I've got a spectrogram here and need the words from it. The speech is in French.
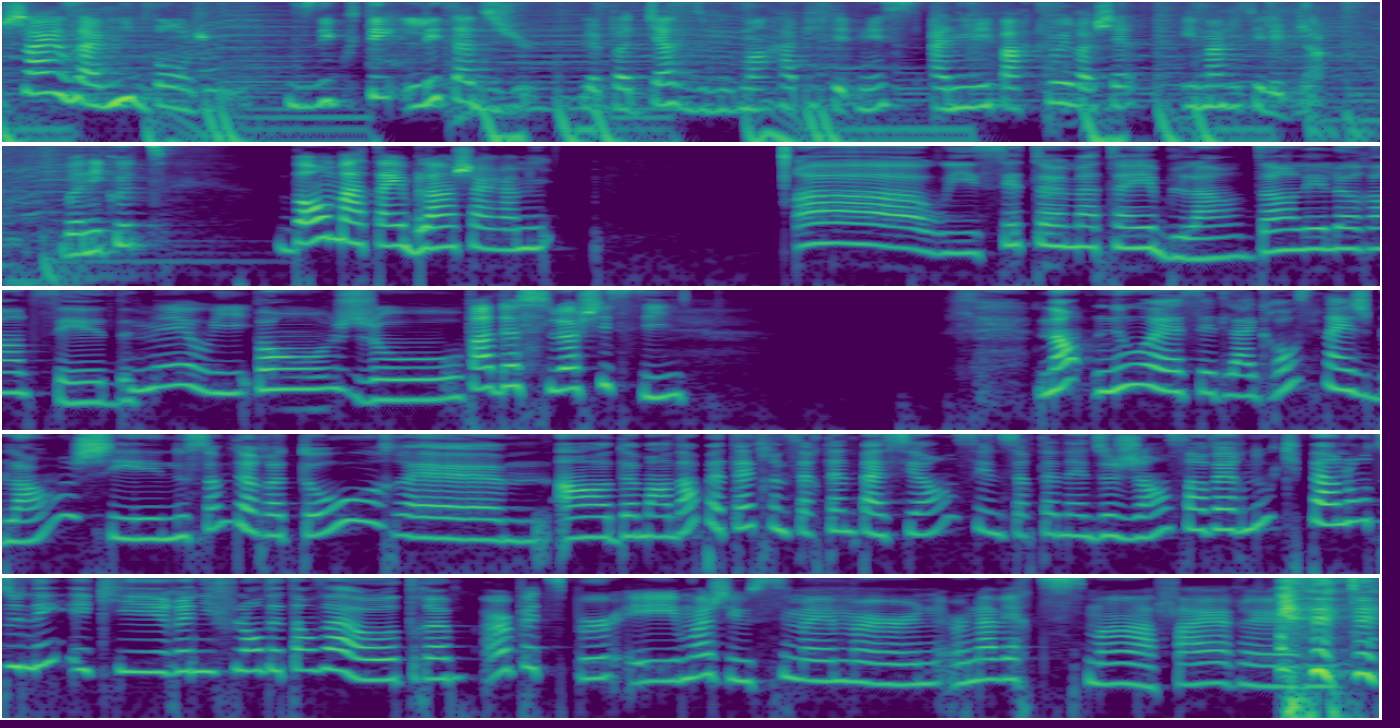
Chers amis, bonjour. Vous écoutez L'état du jeu, le podcast du mouvement Happy Fitness animé par Chloé Rochette et Marie-Philippe Jean. Bonne écoute. Bon matin blanc, cher ami. Ah oui, c'est un matin blanc dans les Laurentides. Mais oui. Bonjour. Pas de slush ici. Non, nous, euh, c'est de la grosse neige blanche et nous sommes de retour euh, en demandant peut-être une certaine patience et une certaine indulgence envers nous qui parlons du nez et qui reniflons de temps à autre. Un petit peu. Et moi, j'ai aussi même un, un avertissement à faire. euh,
